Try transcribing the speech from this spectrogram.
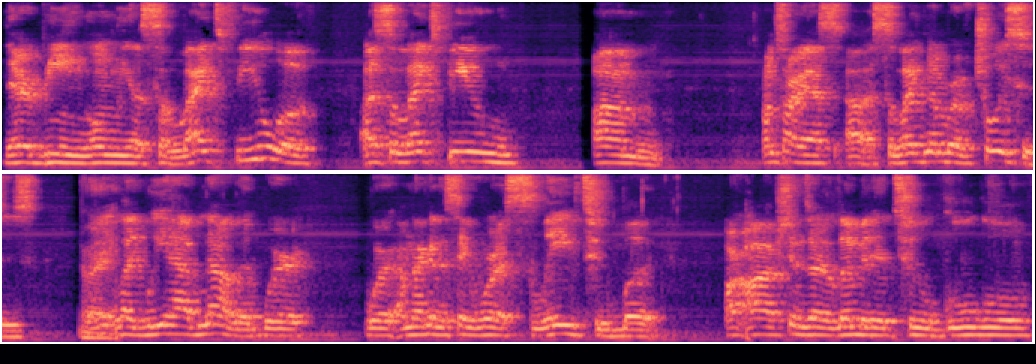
there being only a select few of a select few. Um, I'm sorry, a, s- a select number of choices, right? Right. Like we have now, like we're we're I'm not gonna say we're a slave to, but our options are limited to Google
